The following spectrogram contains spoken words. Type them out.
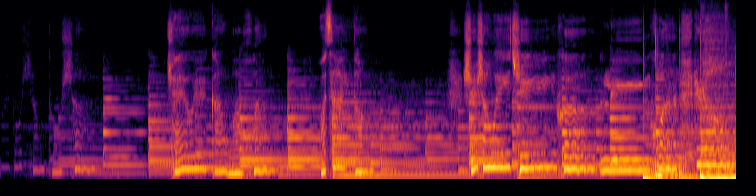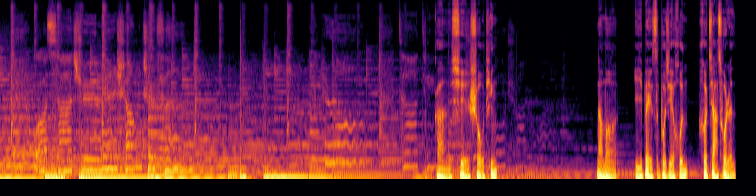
来不想独生却有预感晚婚，我在等世上唯一契谢收听。那么，一辈子不结婚和嫁错人，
